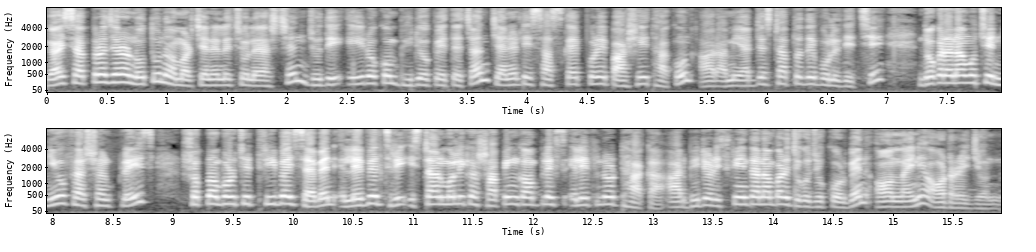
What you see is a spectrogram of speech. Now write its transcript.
গাইস আপনারা যারা নতুন আমার চ্যানেলে চলে আসছেন, যদি এই রকম ভিডিও পেতে চান চ্যানেলটি সাবস্ক্রাইব করে পাশেই থাকুন। আর আমি অ্যাড্রেসটা আপনাদের বলে দিচ্ছি, দোকানের নাম হচ্ছে new fashion place shop number হচ্ছে three by seven level three star Mallika shopping complex elephant Dhaka আর ভিডিওর স্ক্রিন তার নাম্বারে যোগাযোগ করবেন অনলাইনে অর্ডারের জন্য।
